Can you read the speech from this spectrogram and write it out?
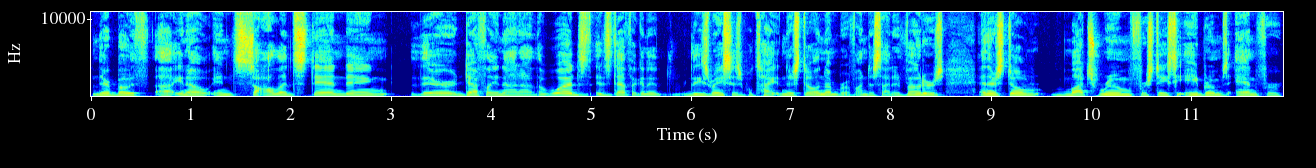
They're both, uh, you know, in solid standing they're definitely not out of the woods. It's definitely going to, these races will tighten. There's still a number of undecided voters, and there's still much room for Stacey Abrams and for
